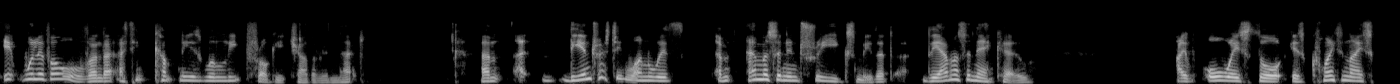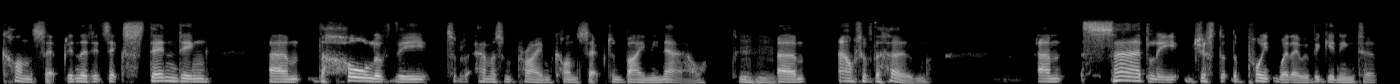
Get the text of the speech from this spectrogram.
it will evolve, and I, I, think companies will leapfrog each other in that. Um, uh, the interesting one with um, Amazon intrigues me that the Amazon Echo, I've always thought is quite a nice concept in that it's extending um, the whole of the sort of Amazon Prime concept and Buy Me Now mm-hmm. um, out of the home. Um, sadly, just at the point where they were beginning to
